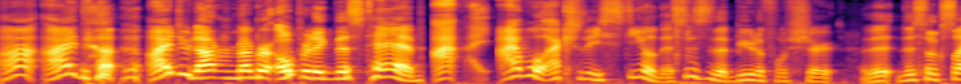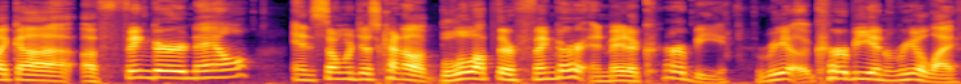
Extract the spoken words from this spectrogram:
I, I, I do not remember opening this tab. I, I will actually steal this. This is a beautiful shirt. This looks like a, a fingernail and someone just kind of blew up their finger and made a Kirby. Real Kirby in real life.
